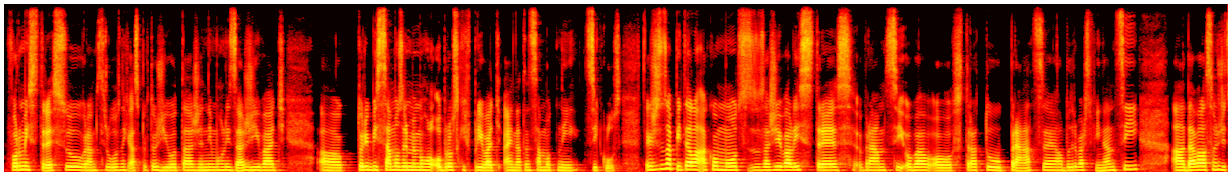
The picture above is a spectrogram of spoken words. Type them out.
formy stresu v rámci rôznych aspektov života ženy mohli zažívať ktorý by samozrejme mohol obrovsky vplývať aj na ten samotný cyklus. Takže som sa pýtala, ako moc zažívali stres v rámci obav o stratu práce alebo treba z financií a dávala som vždy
